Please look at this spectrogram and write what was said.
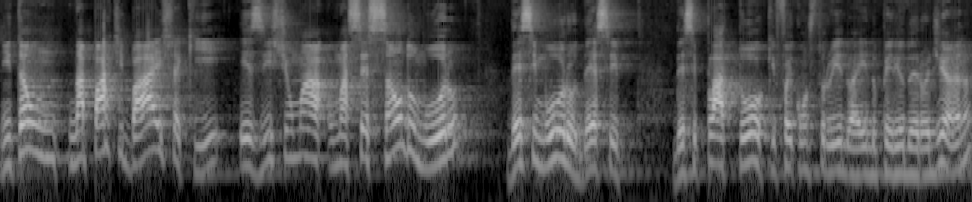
Então, na parte baixa aqui, existe uma, uma seção do muro, desse muro, desse, desse platô que foi construído aí do período herodiano,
